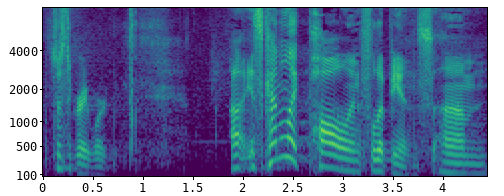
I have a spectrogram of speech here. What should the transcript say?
It's just a great word. Uh, it's kind of like Paul in Philippians. Um,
